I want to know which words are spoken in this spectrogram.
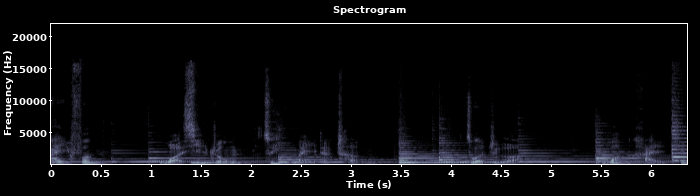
开封，我心中最美的城。作者：汪海清。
